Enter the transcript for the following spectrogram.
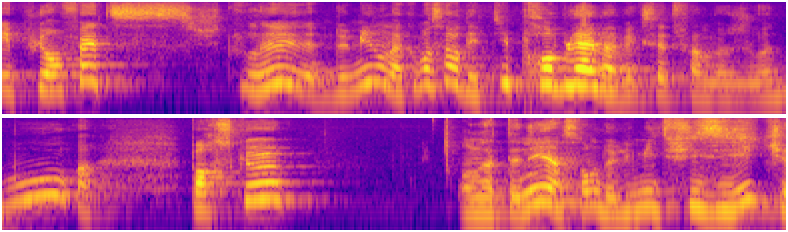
et puis en fait en 2000 on a commencé à avoir des petits problèmes avec cette fameuse loi de Moore parce que on atteignait un certain nombre de limites physiques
